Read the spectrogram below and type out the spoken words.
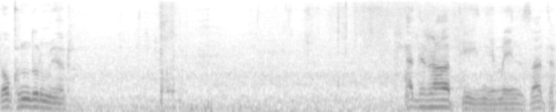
Dokundurmuyor. Hadi rahat yiyin yemeğini zaten.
